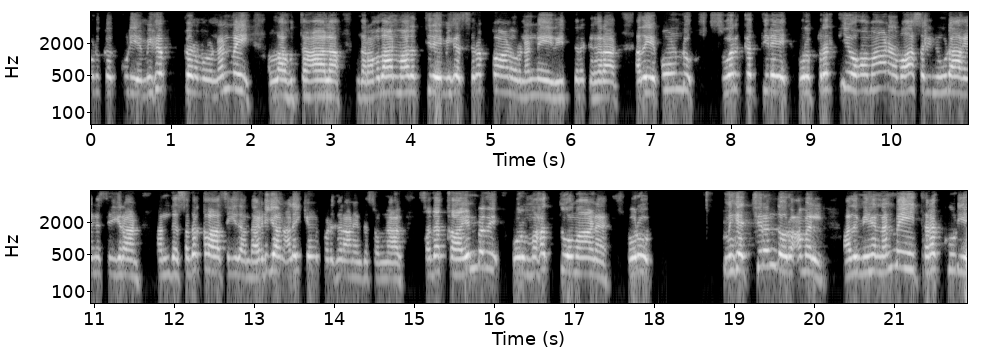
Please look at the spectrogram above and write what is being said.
கொடுக்கக்கூடிய மிக பெரும் ஒரு நன்மை அல்லாஹு தாலா இந்த ரமதான் மாதத்திலே மிக சிறப்பான ஒரு நன்மையை வைத்திருக்கிறான். அதை போன்று சுவர்க்கத்திலே ஒரு பிரத்யோகமான வாசலின் ஊடாக என்ன செய்கிறான்? அந்த சதக்கா செய்து அந்த அடியான் அழைக்கப்படுகிறான் என்று சொன்னால் சதக்கா என்பது ஒரு மகத்துவமான ஒரு மிகச் சிறந்த ஒரு அமல் அது மிக நன்மையை தரக்கூடிய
